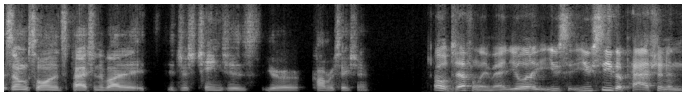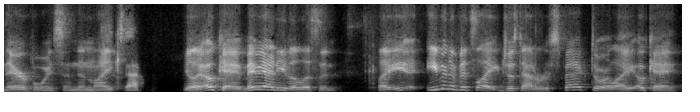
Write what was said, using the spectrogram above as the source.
as long as someone that's passionate about it, it, it just changes your conversation. Oh, definitely, man. You like you see, you see the passion in their voice, and then like exactly. you're like, okay, maybe I need to listen. Like even if it's like just out of respect, or like, okay,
